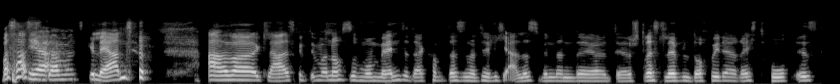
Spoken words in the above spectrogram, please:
was hast ja. du damals gelernt? Aber klar, es gibt immer noch so Momente, da kommt das natürlich alles, wenn dann der, der Stresslevel doch wieder recht hoch ist.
